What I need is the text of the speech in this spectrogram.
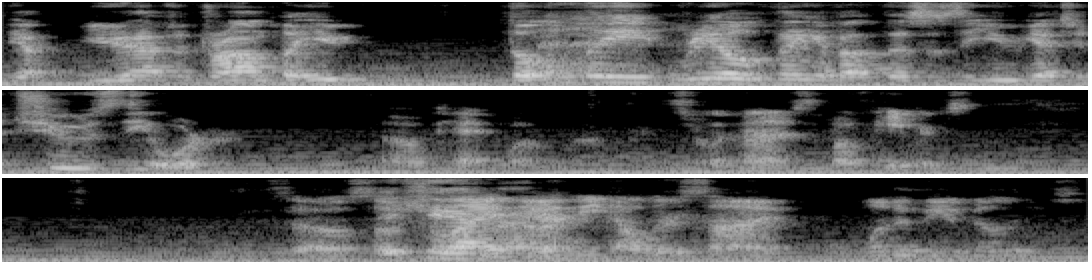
Yep, you have to draw 'em, but you. The only real thing about this is that you get to choose the order. okay. Well, it's really nice. Both keepers. So It can't socialite matter. and the elder sign. What are the abilities?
